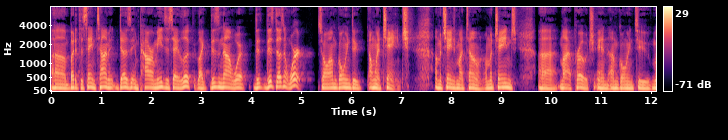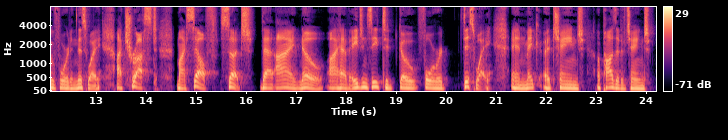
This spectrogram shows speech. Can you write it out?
Um, but at the same time, it does empower me to say, look, like this is not what, th- this doesn't work so I'm going to, I'm going to change. I'm going to change my tone. I'm going to change uh, my approach and I'm going to move forward in this way. I trust myself such that I know I have agency to go forward this way and make a change, a positive change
